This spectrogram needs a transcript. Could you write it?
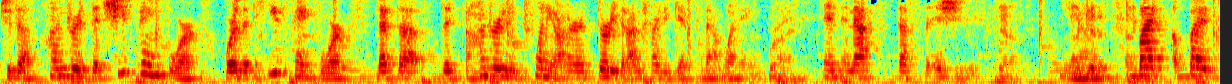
to the hundred that she's paying for or that he's paying for that the the 120 or 130 that I'm trying to get for that wedding. Right. And and that's that's the issue. Yeah. you I know. get it. I get but it. but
